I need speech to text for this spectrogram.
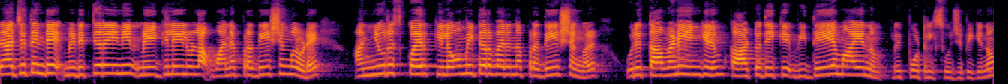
രാജ്യത്തിന്റെ മെഡിറ്ററേനിയൻ മേഖലയിലുള്ള വനപ്രദേശങ്ങളുടെ അഞ്ഞൂറ് സ്ക്വയർ കിലോമീറ്റർ വരുന്ന പ്രദേശങ്ങൾ ഒരു തവണയെങ്കിലും കാട്ടുതീക്ക് വിധേയമായെന്നും റിപ്പോർട്ടിൽ സൂചിപ്പിക്കുന്നു.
